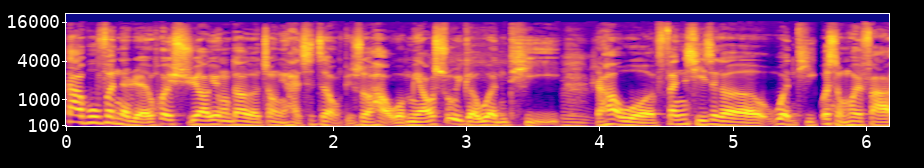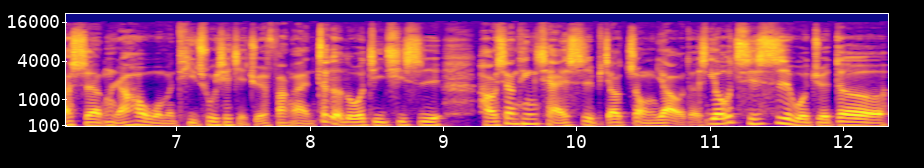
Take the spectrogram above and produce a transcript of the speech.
大部分的人会需要用到的重点还是这种，比如说，好，我描述一个问题，嗯、然后我分析这个问题为什么会发生，然后我们提出一些解决方案。这个逻辑其实好像听起来是比较重要的，尤其是我觉得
